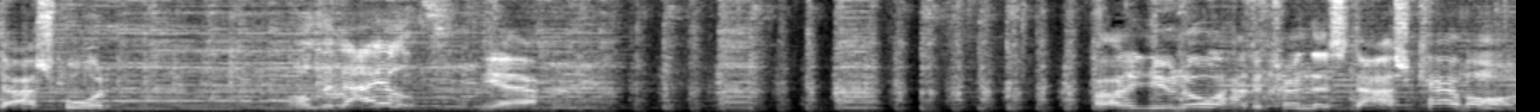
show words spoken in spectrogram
Dashboard. All the dials. Yeah. Oh, you know how to turn this dash cam on.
